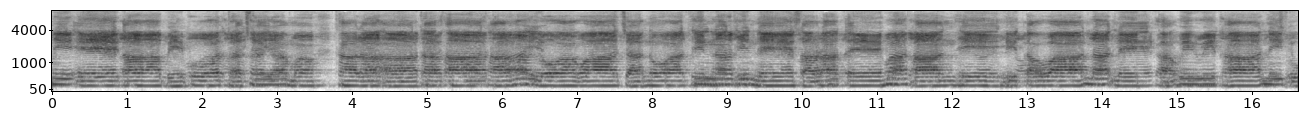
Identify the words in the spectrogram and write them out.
นิเอตาปิพุทธชยมัง คาราอาตคาทายโยวาจโนทินทิเนสรเตมตันทีหิตวานเนกวิวิธานิจุ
